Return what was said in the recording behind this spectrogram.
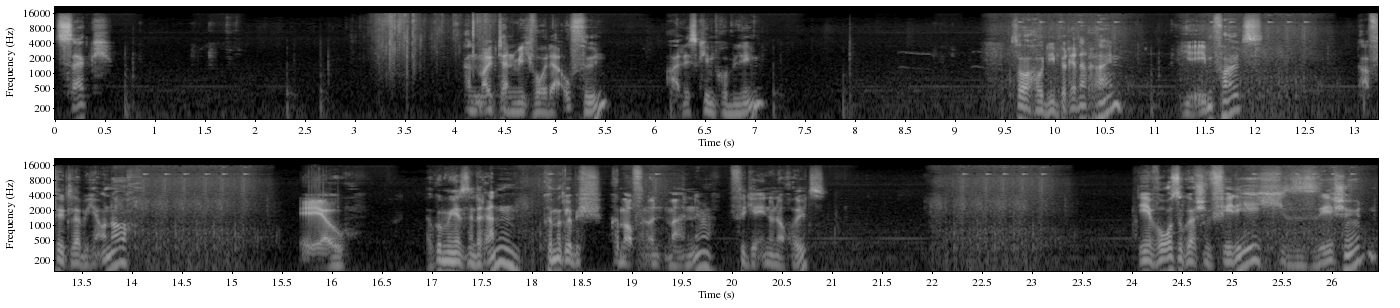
Zack. Kann Mike dann mich weiter auffüllen? Alles kein Problem. So, hau die Brenner rein. Hier ebenfalls. Da fehlt, glaube ich, auch noch. Jo. Da kommen wir jetzt nicht ran. Können wir, glaube ich, können wir auch von unten machen, ne? Fehlt ja eh nur noch Holz. Der war sogar schon fertig. Sehr schön.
